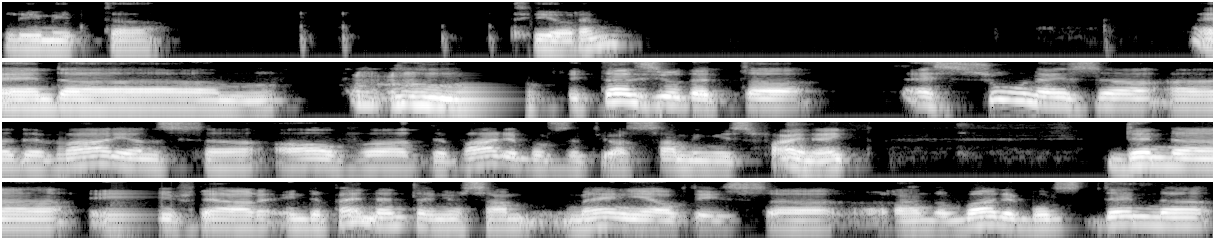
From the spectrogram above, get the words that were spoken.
limit uh, theorem. And um, it tells you that uh, as soon as uh, uh, the variance uh, of the variables that you are summing is finite, then if they are independent and you sum many of these random variables, then the,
